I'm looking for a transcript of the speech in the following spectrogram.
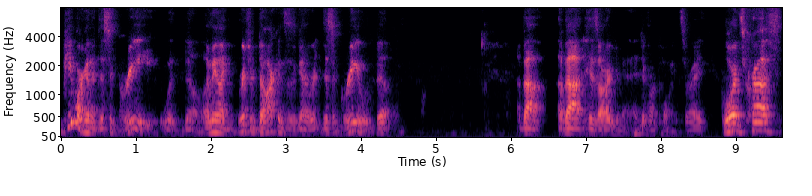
people are going to disagree with Bill. I mean, like Richard Dawkins is going to re- disagree with Bill about about his argument at different points, right? Lawrence Krauss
